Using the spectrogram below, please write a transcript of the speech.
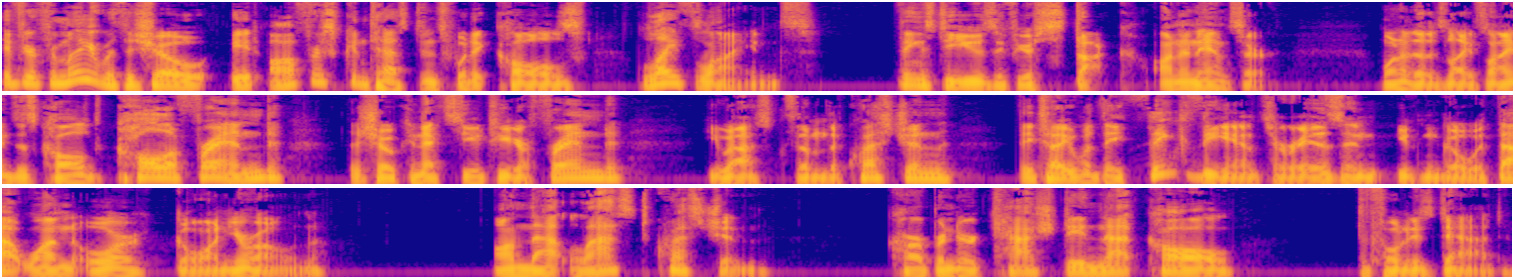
If you're familiar with the show, it offers contestants what it calls lifelines, things to use if you're stuck on an answer. One of those lifelines is called Call a Friend. The show connects you to your friend. You ask them the question. They tell you what they think the answer is, and you can go with that one or go on your own. On that last question, Carpenter cashed in that call to phone his dad.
